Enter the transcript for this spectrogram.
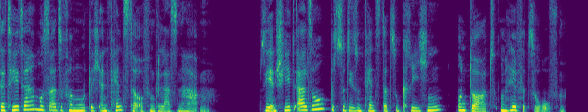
Der Täter muss also vermutlich ein Fenster offen gelassen haben. Sie entschied also, bis zu diesem Fenster zu kriechen und dort um Hilfe zu rufen.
